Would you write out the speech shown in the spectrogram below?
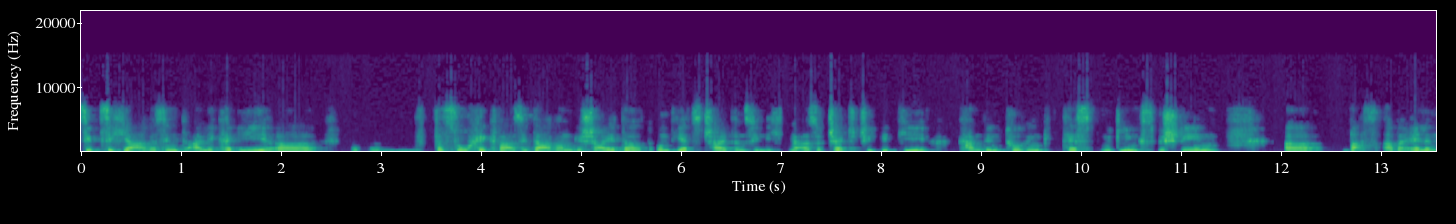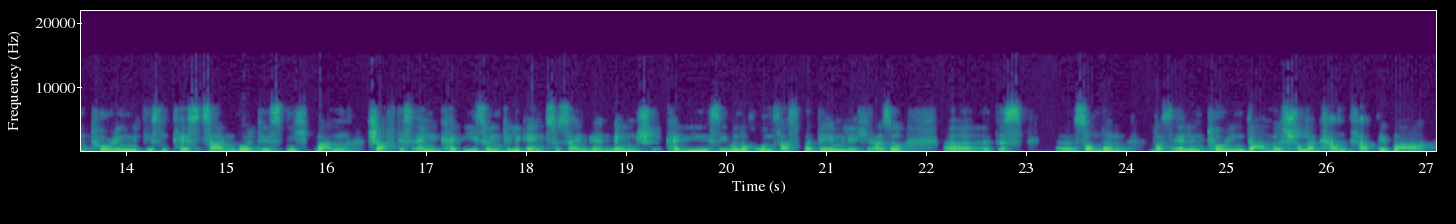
70 Jahre sind alle KI-Versuche äh, quasi daran gescheitert und jetzt scheitern sie nicht mehr. Also ChatGPT kann den Turing-Test mit Links bestehen. Äh, was aber Alan Turing mit diesem Test sagen wollte, ist nicht, wann schafft es eine KI so intelligent zu sein wie ein Mensch. KI ist immer noch unfassbar dämlich. Also äh, das, äh, sondern was Alan Turing damals schon erkannt hatte, war,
